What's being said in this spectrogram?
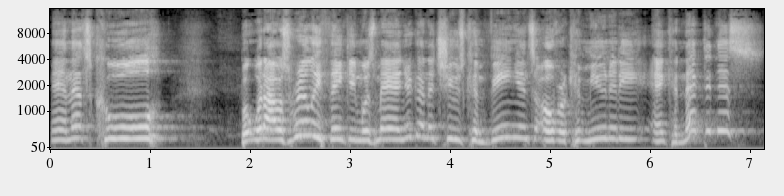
Man, that's cool. But what I was really thinking was, man, you're going to choose convenience over community and connectedness?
